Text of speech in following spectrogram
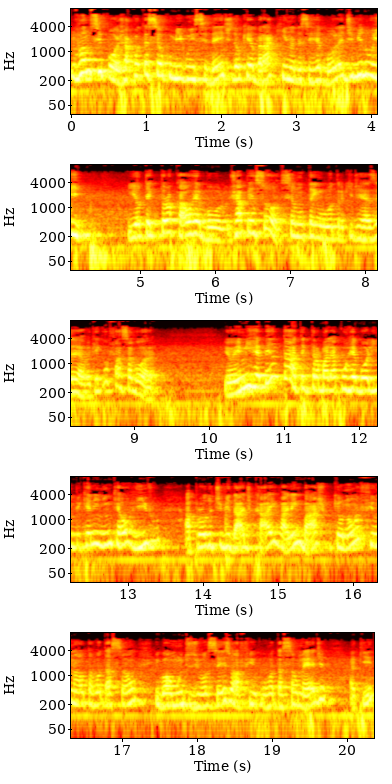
E vamos supor, já aconteceu comigo um incidente de eu quebrar a quina desse rebolo e diminuir. E eu ter que trocar o rebolo. Já pensou? Se eu não tenho outro aqui de reserva, o que, que eu faço agora? Eu ia me arrebentar, ter que trabalhar com um rebolinho pequenininho, que é horrível. A produtividade cai e vai lá embaixo, porque eu não afio na alta rotação, igual muitos de vocês, eu afio com rotação média aqui,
